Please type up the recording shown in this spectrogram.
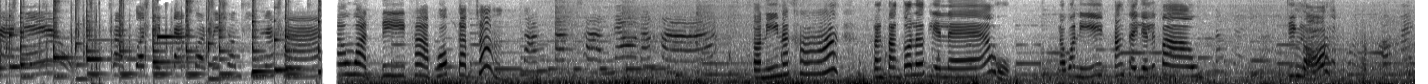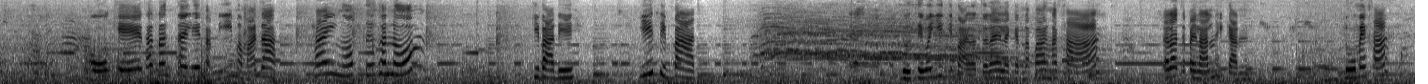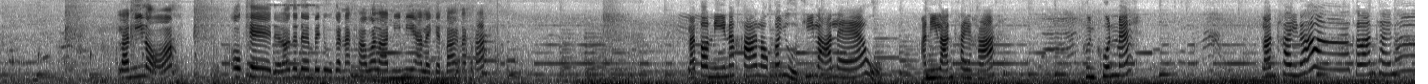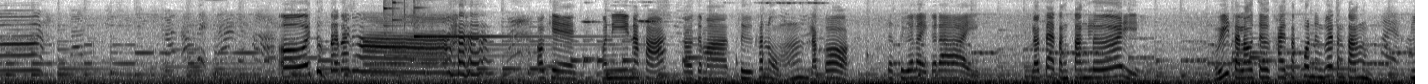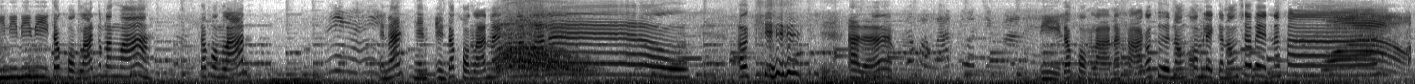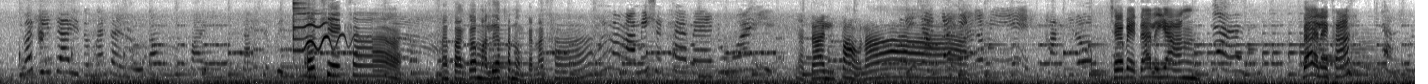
ชาแนลฝากกดติดตามกดไปชมคลิปนะคะสวัสดีค่ะพบกับช่อง ตังตังชาแนลนะคะ ตอนนี้นะคะตังๆก็เลิกเรียนแล้ว แล้ววันนี้ตั้งใจเรียนหรือเปล่า จริงเหรอของไม่มีเสียเลยค่ะโอเค ถ้าตั้งใจเรียนแบบนี้หมามาจะให้งบซื้อขนม กี่บาทดี 20 บาท ดูสิว่า 20 บาทเราจะได้อะไรกันนะบ้างนะคะ แล้วเราจะไปร้านไหนกัน รู้ไหมคะ ร้านนี้หรอ โอเค เดี๋ยวเราจะเดินไปดูกันนะคะ ว่าร้านนี้มีอะไรกันบ้างนะคะ และตอนนี้นะคะเราก็อยู่ที่ร้านแล้ว อันนี้ร้านใครคะ คุณคุ้นไหมร้านใครนะร้านใครนะร้าเอาเด็กได้เลยค่ะโอ้ยถูกต้องนะคะ โอเค วันนี้นะคะเราจะมาซื้อขนมแล้วก็จะซื้ออะไรก็ได้ แล้วแต่ตังๆเลยอุ้ยแต่เราเจอใครสักคนหนึ่งด้วยตังใครอะๆนี่นี่นี่นี่เจ้าของร้านกำลังมา เจ้าของร้านนี่ไงเห็นไหมเห็นเห็นเจ้าของร้านไหมกำลังมาแล้วโอเคอะเดี๋ยวเจ้าของร้านตัวจริงมาเลยนี่เจ้าของร้านนะคะ ก็คือน้องออมเล็กกับน้องเชอร์เบตนะคะ เมื่อกี้เจออยู่ตรงนั้นแต่หนูต้องไปร้านสิบบิตโอเคค่ะต่างๆก็มาเลือกขนมกันนะคะอุ๊ยมามามีชุดแคร์แบร์ด้วยอยากได้หรือเปล่าล่ะนี่ไงก็เห็นก็มีพันกิโลเชอร์เบตได้หรือยังได้อะไรคะ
